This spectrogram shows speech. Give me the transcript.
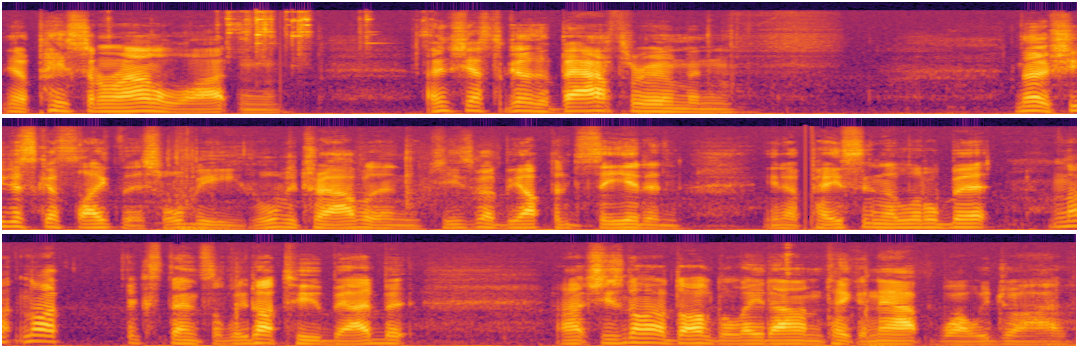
you know, pacing around a lot, and I think she has to go to the bathroom. And no, she just gets like this. We'll be we'll be traveling. She's gonna be up and see it, and you know, pacing a little bit. Not not extensively, not too bad, but uh, she's not a dog to lay down and take a nap while we drive.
